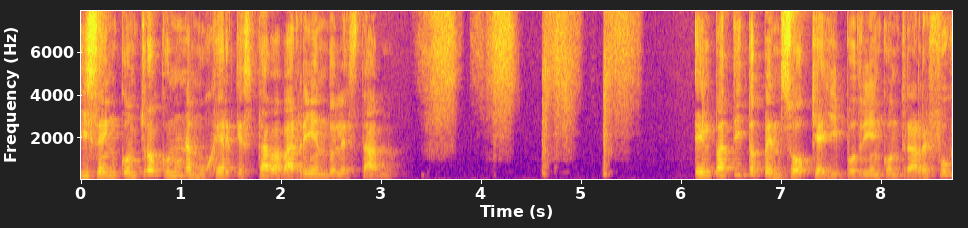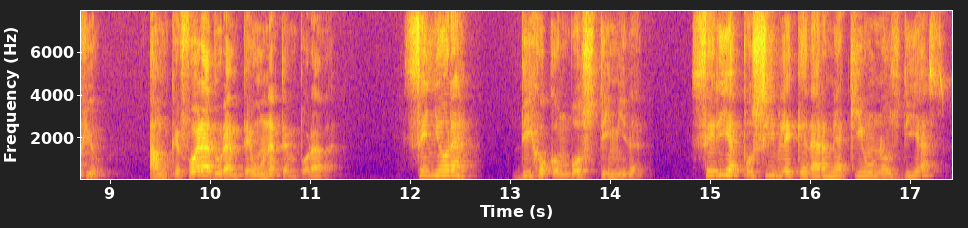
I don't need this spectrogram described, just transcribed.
Y se encontró con una mujer que estaba barriendo el establo. El patito pensó que allí podría encontrar refugio, aunque fuera durante una temporada. Señora, dijo con voz tímida, ¿sería posible quedarme aquí unos días?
